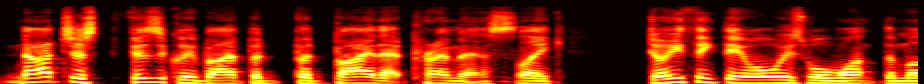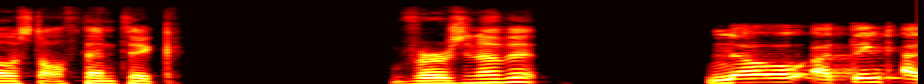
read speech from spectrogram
not just physically buy it, but but buy that premise. Like, don't you think they always will want the most authentic version of it? No, I think I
